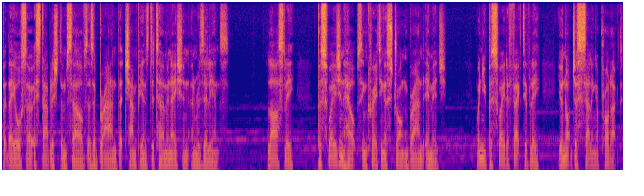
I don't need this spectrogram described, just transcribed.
but they also established themselves as a brand that champions determination and resilience. Lastly, persuasion helps in creating a strong brand image. When you persuade effectively, you're not just selling a product,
